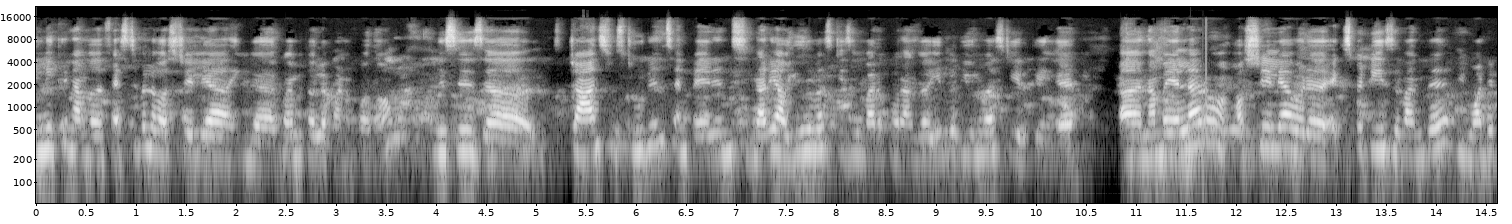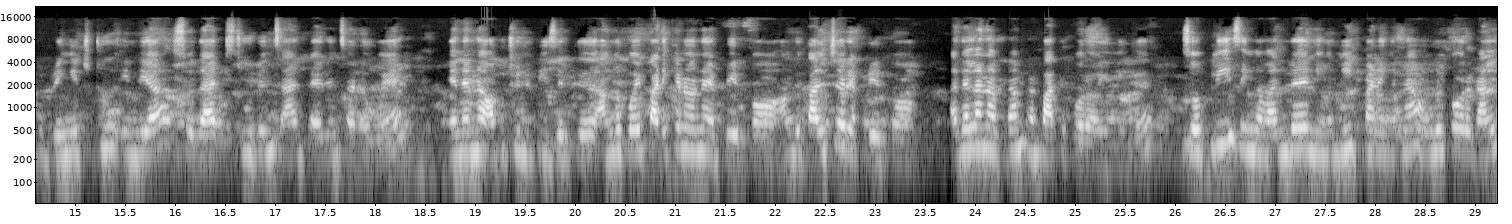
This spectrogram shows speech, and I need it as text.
இன்னைக்கு நம்ம ஃபெஸ்டிவல் ஆஃப் ஆஸ்திரேலியா இங்க கோயம்புத்தூர்ல பண்ண போறோம். This is chance students and parents நிறையா யூனிவர்சிட்டிஸ் வர போறாங்க. இருபது யூனிவர்சிட்டி இருக்கு இங்க. Uh, நம்ம எல்லாரும் ஆஸ்திரேலியாவோட எக்ஸ்பர்டீஸ் வந்து we wanted to bring it to India so that students and parents are aware என்னென்ன ஆப்பர்ச்சுனிட்டிஸ் இருக்கு அங்க போய் படிக்கணும்னா எப்படி இருக்கும் அங்க கல்ச்சர் எப்படி இருக்கும் அதெல்லாம் நான் தான் பார்க்க போறோம் இன்னைக்கு. ஸோ ப்ளீஸ் இங்க வந்து நீங்க மீட் பண்ணீங்கன்னா உங்களுக்கு ஒரு நல்ல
